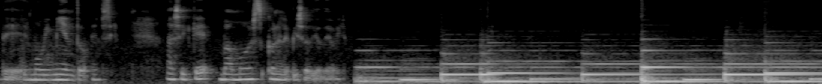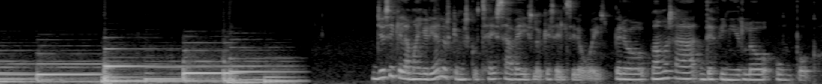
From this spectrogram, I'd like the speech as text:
de movimiento en sí. Así que vamos con el episodio de hoy. Yo sé que la mayoría de los que me escucháis sabéis lo que es el Zero Waste, pero vamos a definirlo un poco.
